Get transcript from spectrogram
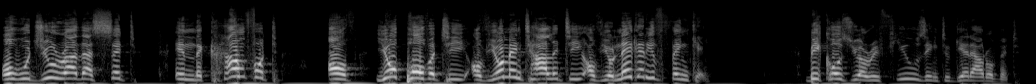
Or would you rather sit in the comfort of your poverty, of your mentality, of your negative thinking, because you are refusing to get out of it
